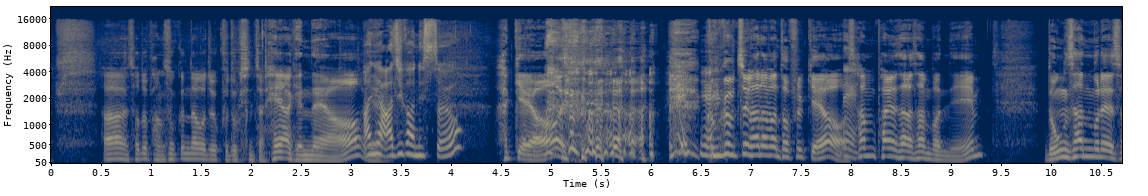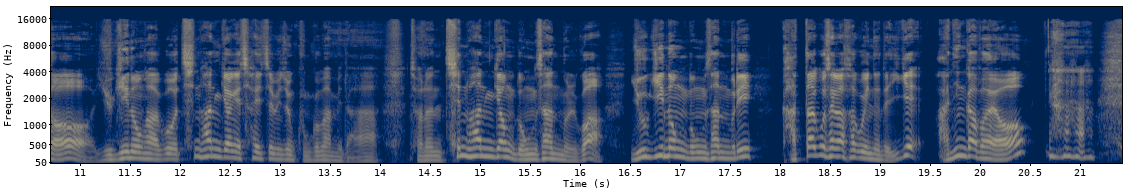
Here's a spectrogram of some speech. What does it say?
아, 저도 방송 끝나고 저 구독 신청 해야겠네요. 아니 예. 아직 안 했어요? 할게요. 궁금증 하나만 더 풀게요. 네. 3843번님. 농산물에서 유기농하고 친환경의 차이점이 좀 궁금합니다. 저는 친환경 농산물과 유기농 농산물이 같다고 생각하고 있는데 이게 아닌가 봐요.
